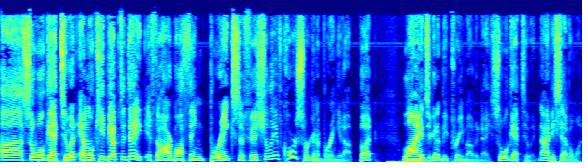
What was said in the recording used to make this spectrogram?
Uh, so we'll get to it and we'll keep you up to date. If the Harbaugh thing breaks officially, of course we're going to bring it up. But Lions are going to be primo today. So we'll get to it. 97 1.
